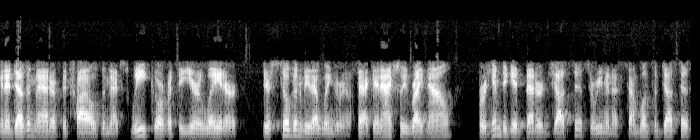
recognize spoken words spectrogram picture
and it doesn't matter if the trial's the next week or if it's a year later. There's still going to be that lingering effect. And actually, right now, for him to get better justice or even a semblance of justice,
